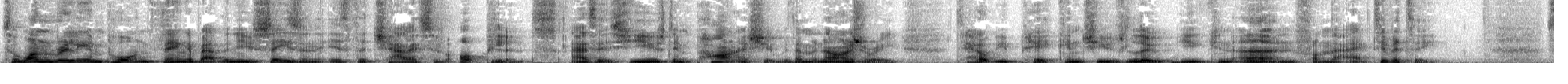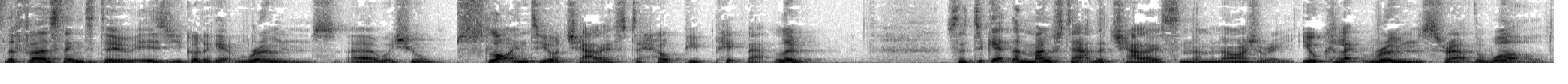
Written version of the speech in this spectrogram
So one really important thing about the new season is the chalice of opulence, as it's used in partnership with the menagerie to help you pick and choose loot you can earn from that activity. So the first thing to do is you've got to get runes, uh, which you'll slot into your chalice to help you pick that loot. So, to get the most out of the chalice and the menagerie, you'll collect runes throughout the world.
